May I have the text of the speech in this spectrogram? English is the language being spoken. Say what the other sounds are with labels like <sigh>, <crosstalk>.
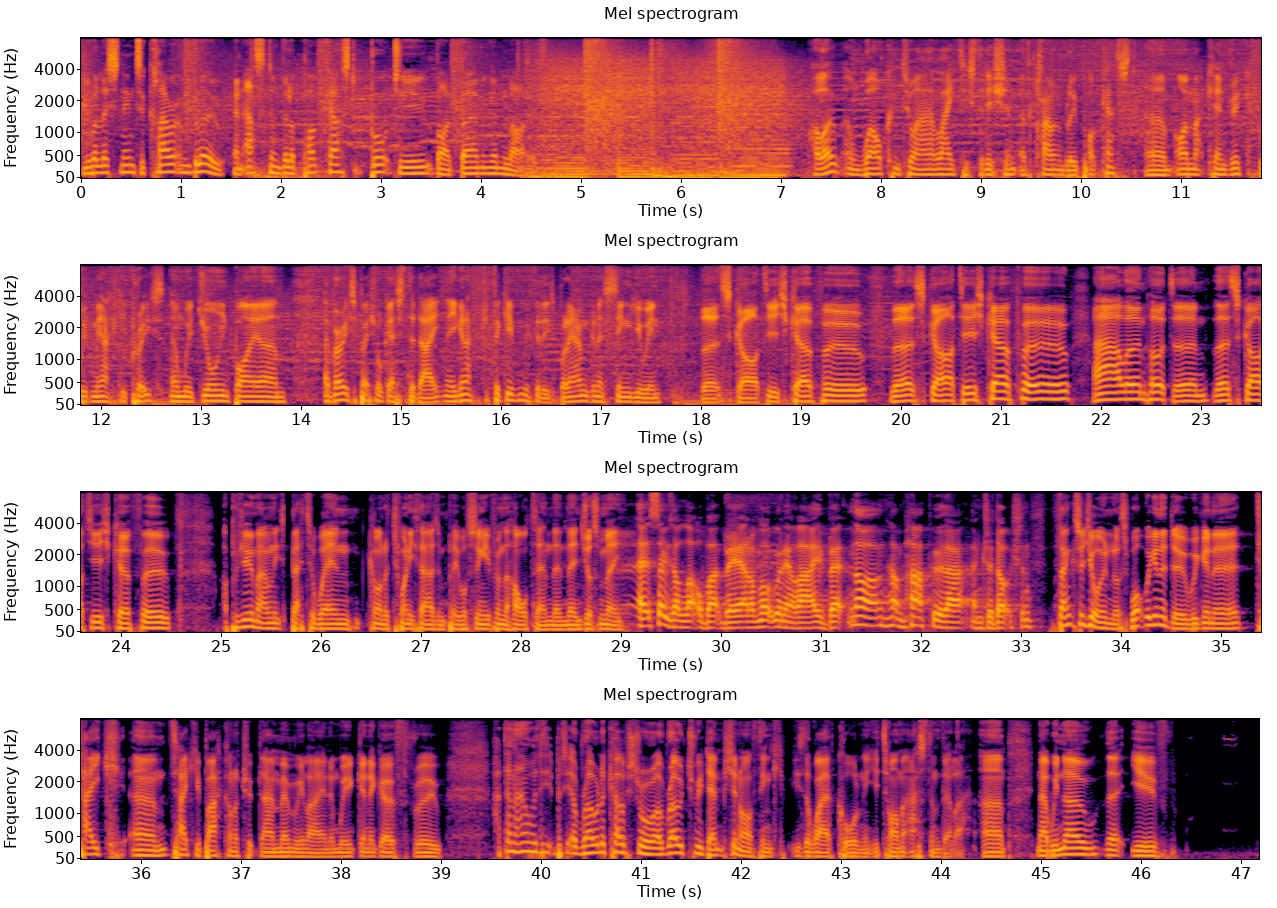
You are listening to Claret and Blue, an Aston Villa podcast brought to you by Birmingham Live. Hello and welcome to our latest edition of the Claret and Blue podcast. Um, I'm Mat Kendrick with me, Ashley Preece, and we're joined by um, a very special guest today. Now, you're going to have to forgive me for this, but I am going to sing you in the Scottish Cafu, the Scottish Cafu, Alan Hutton, the Scottish Cafu. I presume, Alan, it's better when kind of 20,000 people sing it from the Holte End than, than just me. It sounds a little bit better, I'm not going to lie, but no, I'm, happy with that introduction. Thanks for joining us. What we're going to do, we're going to take um, take you back on a trip down memory lane and we're going to go through, I don't know, was it, was it a roller coaster or a road to redemption, I think is the way of calling it, your time at Aston Villa. Um, now, we know that you've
